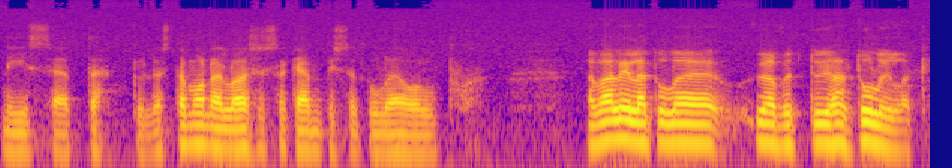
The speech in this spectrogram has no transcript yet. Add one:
niissä, että kyllä sitä monenlaisessa kämpissä tulee oltua. Ja välillä tulee yövytty ihan tulillakin.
